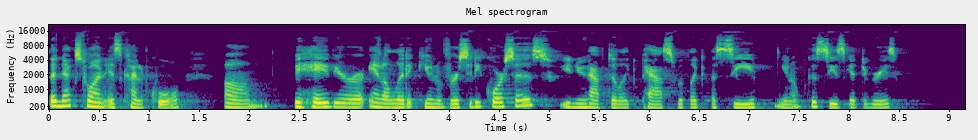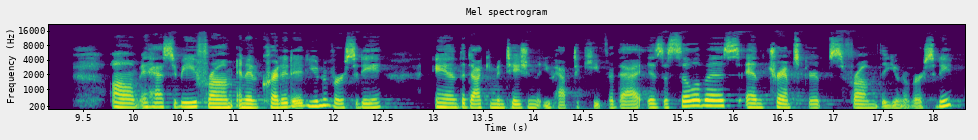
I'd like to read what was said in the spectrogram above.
The next one is kind of cool. Um, behavior analytic university courses and you have to like pass with like a c you know because c's get degrees um, it has to be from an accredited university and the documentation that you have to keep for that is a syllabus and transcripts from the university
